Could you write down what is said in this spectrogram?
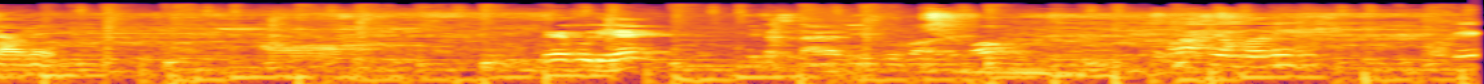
Spesial nih. Ah, Oke, Budek, kita sedang ada di Global Depok. Terima kasih Om Doni. Oke,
